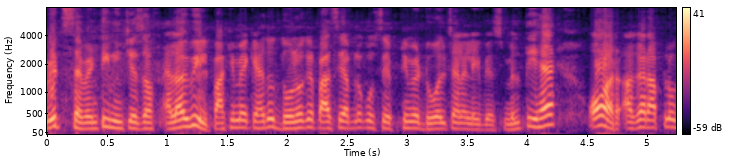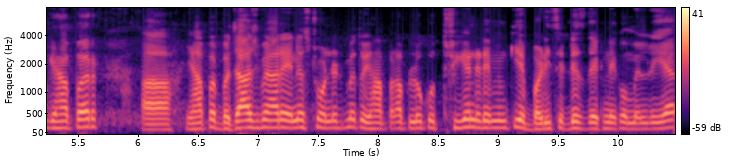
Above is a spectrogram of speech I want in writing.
with seventeen inches of alloy wheel बाकी मैं कह दूँ, दोनों के पास ही आप लोग को सेफ्टी में डोल चैनल एबीएस मिलती है। और अगर आप लोग यहाँ पर यहाँ पर बजाज में आ रहे हैं एन एस टू हंड्रेड में तो यहाँ पर आप लोग को थ्री हंड्रेड mm की बड़ी सी डिस्क देखने को मिल रही है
